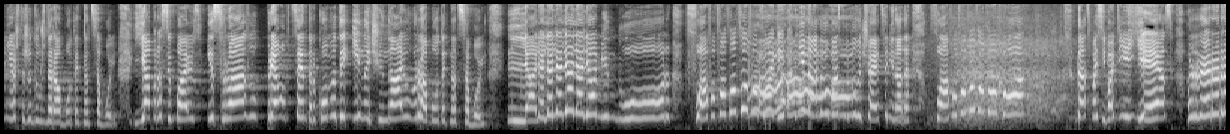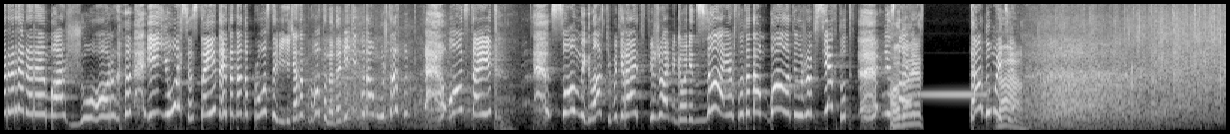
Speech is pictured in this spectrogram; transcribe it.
конечно же, нужно работать над собой. Я просыпаюсь и сразу прямо в центр комнаты и начинаю работать над собой. Ля-ля-ля-ля-ля-ля-ля минор. Фа-фа-фа-фа-фа-фа. Не, не надо, у вас не получается, не надо. Фа-фа-фа-фа-фа-фа. Да, спасибо, диез, ре-ре-ре-ре-ре, мажор. И Йося стоит, это надо просто видеть, это просто надо видеть, потому что он стоит, сонный, глазки потирает в пижаме, говорит, Зая, что ты там бала, ты уже всех тут, не Он знаю, говорит, да, думаете? да.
